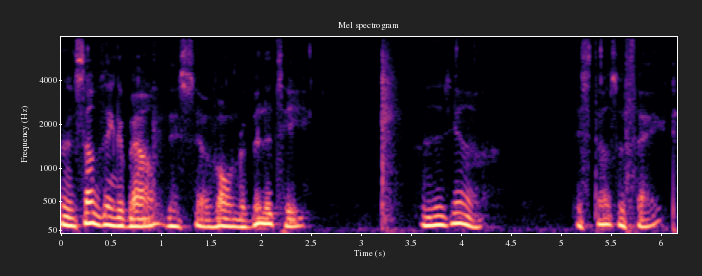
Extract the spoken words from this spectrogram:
And there's something about this uh, vulnerability. There's, yeah, this does affect.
